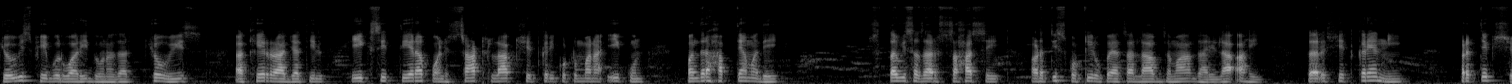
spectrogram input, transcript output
चोवीस फेब्रुवारी दोन हजार चोवीस अखेर राज्यातील एकशे तेरा पॉईंट साठ लाख शेतकरी कुटुंबांना एकूण पंधरा हप्त्यामध्ये सत्तावीस हजार सहाशे अडतीस कोटी रुपयाचा लाभ जमा झालेला आहे. तर शेतकऱ्यांनी प्रत्यक्ष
